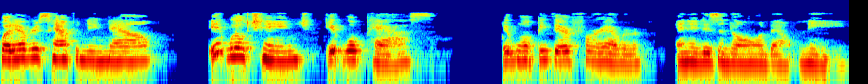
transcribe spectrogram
whatever is happening now, it will change, it will pass, it won't be there forever, and it isn't all about me.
